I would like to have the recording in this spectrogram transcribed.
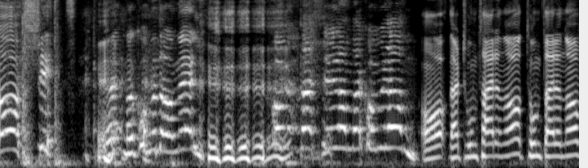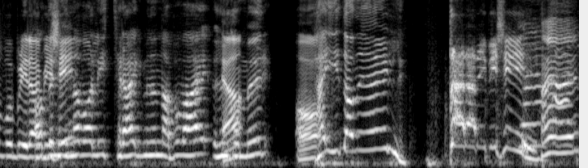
Å, shit! Nå kommer Daniel! Kom, der ser han! Der kommer han! Oh, det er tomt her ennå. Tomt her ennå. Hvor blir det av Ibishi? Adelina var litt treig, men hun er på vei. Hun Ja. kommer. Oh. Hei, Daniel! Der er Ibishi! Hei, hei.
